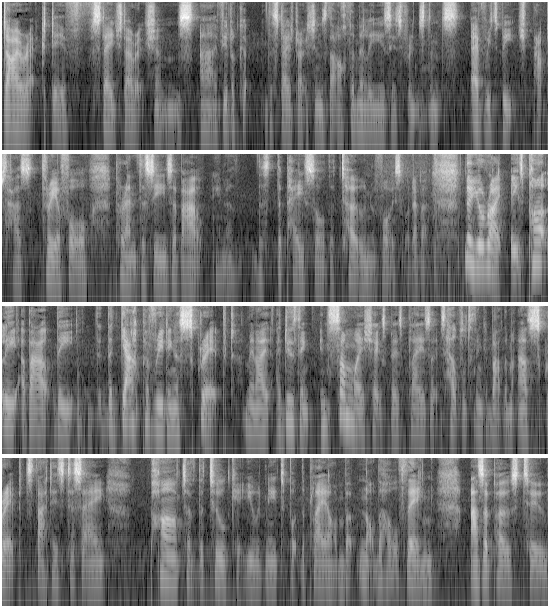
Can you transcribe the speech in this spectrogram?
directive stage directions. Uh, if you look at the stage directions that Arthur Miller uses, for instance, every speech perhaps has three or four parentheses about, you know, the, the pace or the tone of voice, whatever. No, you're right. It's partly about the the gap of reading a script. I mean, I, I do think in some way Shakespeare's plays it's helpful to think about them as scripts. That is to say, part of the toolkit you would need to put the play on, but not the whole thing, as opposed to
